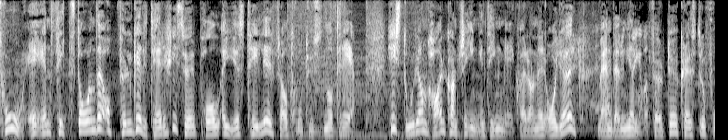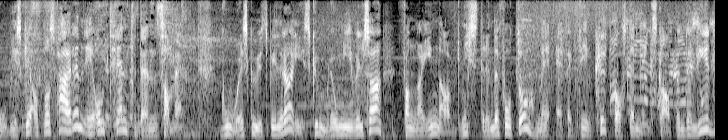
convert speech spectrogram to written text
2 er en frittstående oppfølger til regissør Pål Øyes thriller fra 2003. Historiene har kanskje ingenting med hverandre å gjøre, men den gjennomførte klaustrofobiske atmosfæren er omtrent den samme. Gode skuespillere i skumle omgivelser, fanga inn av gnistrende foto med effektiv klipp og stemningsskapende lyd,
